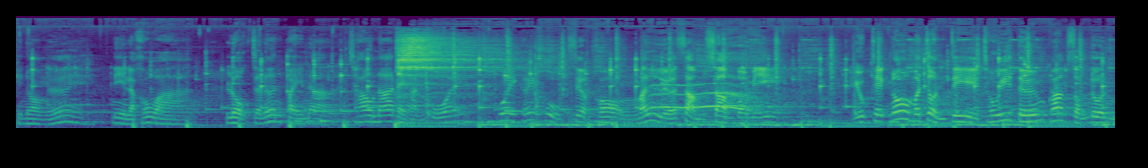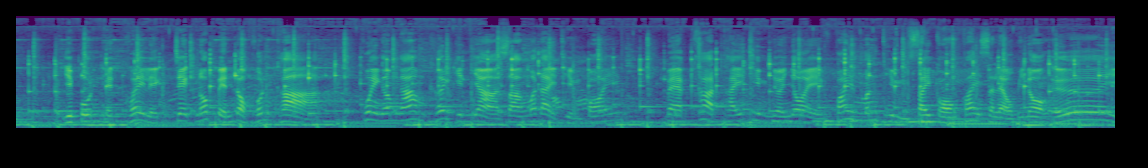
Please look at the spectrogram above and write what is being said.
พี่น้องเอ้ย นี่แหละเขาว่า โลกจะเลื่อนไปหน้าเช่าหน้าได้หันอวยกล้วยเคยผูกเสือกคอง มันเหลือสัมซ้ำบ่มี ยุคเทคโนมาจนตีทวีตึงความสมดุล ญี่ปุ่นเห็ดควายเหล็กเจ๊กนกเป็นดอกค้นข่ากล้วยงามๆเคยกินหญ้าสร้างมาได้ถิ่มป้อยแบกคาดไทยถิ่มย่อยๆ ไฟมันถิ่มใส่กองไฟซะแล้วพี่น้องเอ้ย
